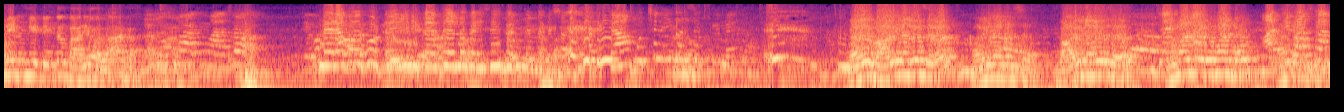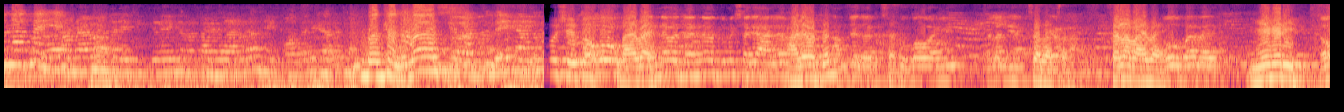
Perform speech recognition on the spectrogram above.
नीट नीट एकदम भारी वाला हा? मेरा कोई फ़ोटो ही नहीं निकालते हैं, लोग ऐसे ही करते मेरे साथ। क्या कुछ नहीं कर सकती मैं? अरे भावी नगर सर भावी नगर सर भावी नगर सर रुमाल ठेव, रुमाल ठेव. अजिबात करणार नाहीये बस झालं बस। खुश येतो बाय बाय. धन्यवाद धन्यवाद. तुम्ही सगळे आले आल्याबद्दल? आमच्या घरची शोभा वाढली. चला चला चला. चला बाय बाय. हो बाय बाय. ये घरी. हो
